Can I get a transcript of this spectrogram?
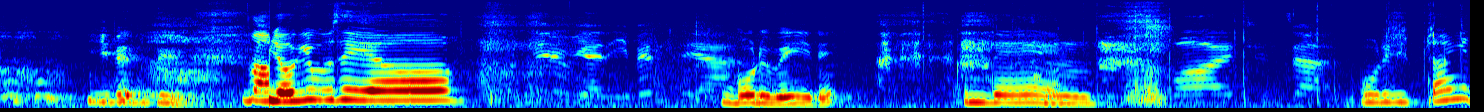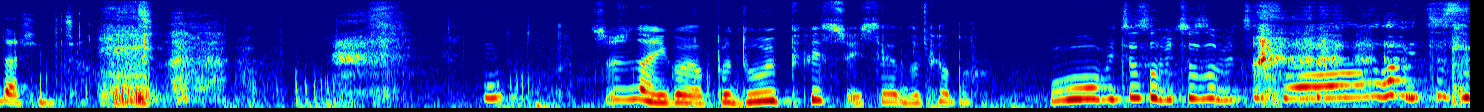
이벤트. 나 여기 보세요 머리 왜 이래? 근데 우리 집 짱이다 진짜 수진아 이거 옆에 눕힐 수 있어요? 눕혀봐 오 미쳤어 미쳤어 미쳤어 미쳤어.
